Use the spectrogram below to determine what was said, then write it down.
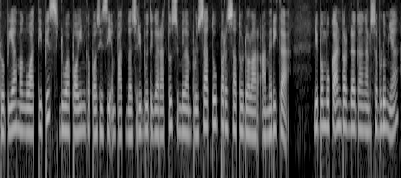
Rupiah menguat tipis 2 poin ke posisi 14.391 per 1 dolar Amerika. Di pembukaan perdagangan sebelumnya,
